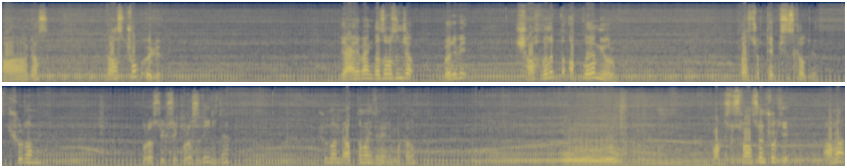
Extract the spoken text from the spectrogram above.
Aa gaz. Gaz çok ölü. Yani ben gaza basınca böyle bir şahlanıp da atlayamıyorum. Gaz çok tepkisiz kalıyor. Şuradan bir Burası yüksek. Burası değil de Şuradan bir atlamayı deneyelim bakalım. Bak süspansiyon çok iyi. Ama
